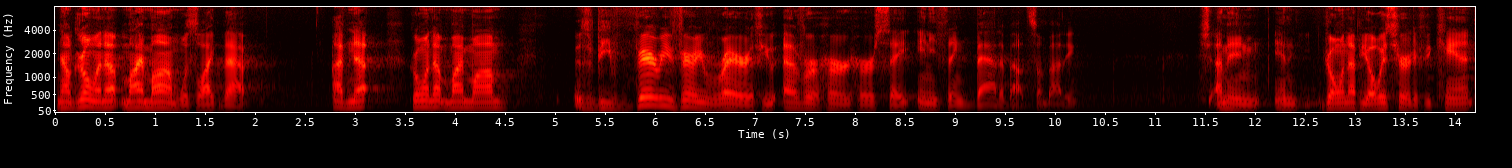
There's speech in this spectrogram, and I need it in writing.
Now, growing up, my mom was like that. I've ne- growing up, my mom, it would be very, very rare if you ever heard her say anything bad about somebody. I mean, in growing up, you always heard if you can't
